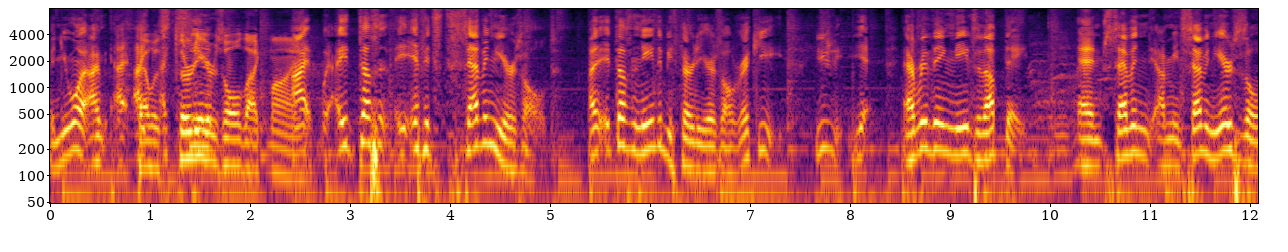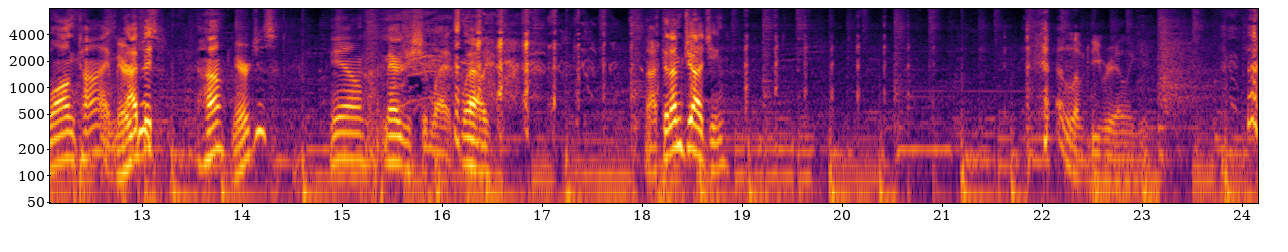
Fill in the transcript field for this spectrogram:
and you want, I, I. That was I 30 years old like mine. I it doesn't. If it's seven years old, it doesn't need to be thirty years old. Ricky, you, yeah, everything needs an update, and seven. I mean, seven years is a long time. I Marriages? bet, huh? Marriages? Yeah, marriages should last. Well, not that I'm judging. I love derailing you.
